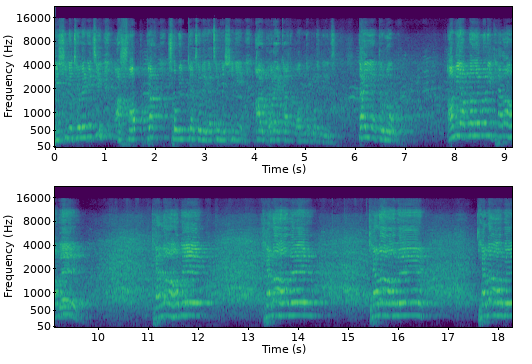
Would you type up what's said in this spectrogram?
মেশিনে চলে গেছি আর সবটা শরীরটা চলে গেছে মেশিনে আর ঘরের কাজ বন্ধ করে দিয়েছি। তাই এত লোক আমি আপনাদের বলি, খেলা হবে। খেলা হবে। খেলা হবে। খেলা হবে। খেলা হবে।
